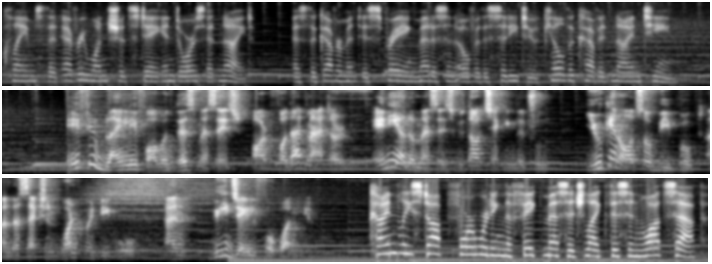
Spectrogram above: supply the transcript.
claims that everyone should stay indoors at night, as the government is spraying medicine over the city to kill the COVID-19. If you blindly forward this message or for that matter any other message without checking the truth, you can also be booked under section 120O and be jailed for one year. Kindly stop forwarding the fake message like this in WhatsApp,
